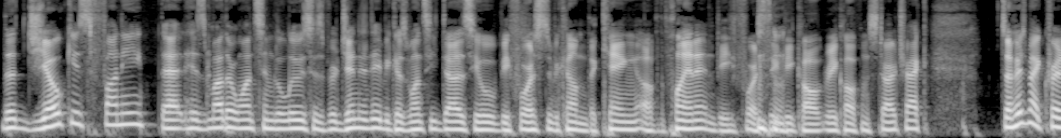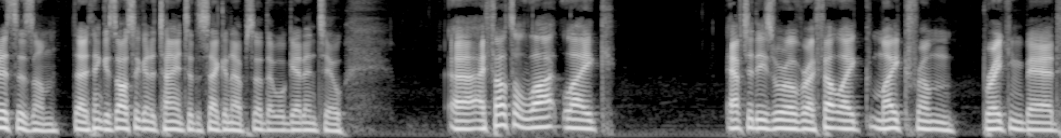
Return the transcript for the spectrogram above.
The joke is funny that his mother wants him to lose his virginity because once he does, he will be forced to become the king of the planet and be forced to be called recalled from Star Trek. So here's my criticism that I think is also going to tie into the second episode that we'll get into. Uh, I felt a lot like after these were over, I felt like Mike from Breaking Bad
